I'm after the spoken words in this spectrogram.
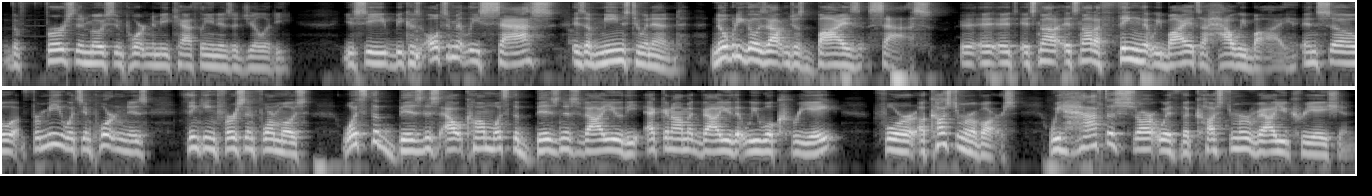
The first and most important to me, Kathleen, is agility. You see, because ultimately SaaS is a means to an end. Nobody goes out and just buys SaaS. It, it, it's not it's not a thing that we buy it's a how we buy and so for me what's important is thinking first and foremost what's the business outcome? What's the business value, the economic value that we will create for a customer of ours? We have to start with the customer value creation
